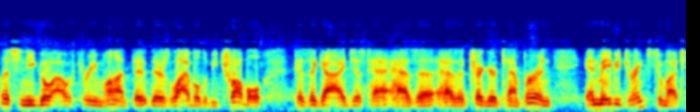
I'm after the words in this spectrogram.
Listen, you go out with Kareem Hunt, there, there's liable to be trouble because the guy just ha- has a has a triggered temper and and maybe drinks too much.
